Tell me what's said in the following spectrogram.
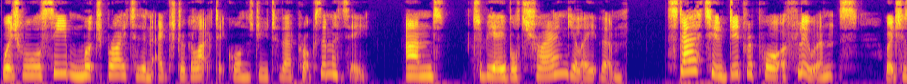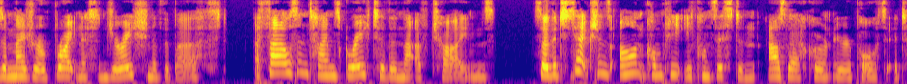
which will seem much brighter than extragalactic ones due to their proximity, and to be able to triangulate them. STARE 2 did report a fluence, which is a measure of brightness and duration of the burst, a thousand times greater than that of chimes, so the detections aren't completely consistent as they are currently reported.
